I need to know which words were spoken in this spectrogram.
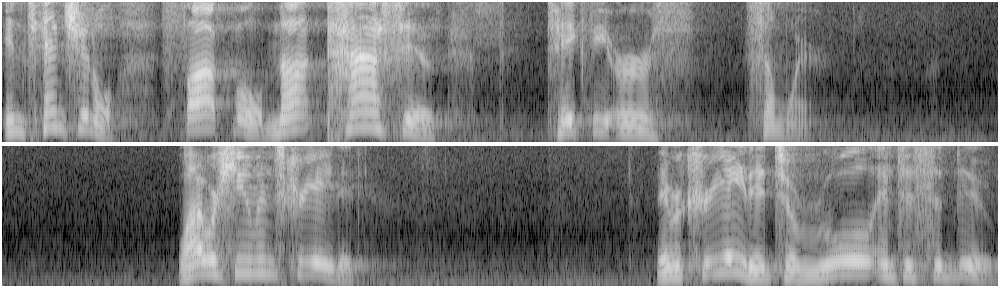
intentional, thoughtful, not passive. Take the earth somewhere. Why were humans created? They were created to rule and to subdue,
